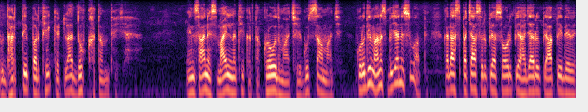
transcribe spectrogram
તો ધરતી પરથી કેટલા દુઃખ ખતમ થઈ જાય. ઇન્સાને સ્માઇલ નથી કરતા. ક્રોધમાં છે, ગુસ્સામાં છે. ક્રોધી માણસ બીજાને શું આપે કદાચ પચાસ રૂપિયા સો રૂપિયા હજાર રૂપિયા આપી દેવે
